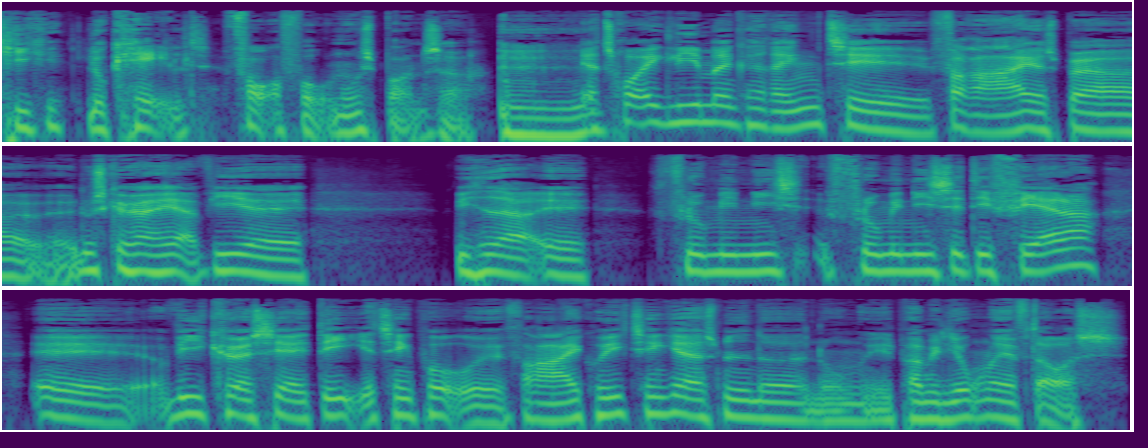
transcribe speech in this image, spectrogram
kigge lokalt for at få nogle sponsorer. Mm-hmm. Jeg tror ikke lige, man kan ringe til Ferrari og spørge, øh, nu skal høre her, vi, øh, vi hedder øh, Fluminense, Fluminense de Fiera, øh, vi kører Serie D. Jeg tænker på, øh, Ferrari, kunne I ikke tænke jer at smide noget, nogle, et par millioner efter os?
